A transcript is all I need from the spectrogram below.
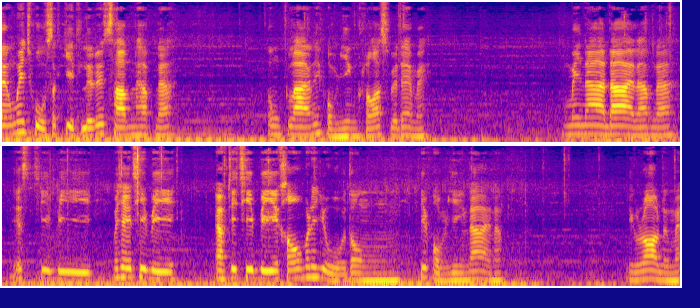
ยังไม่ถูกสะกิดเลยด้วยซ้ำนะครับนะ ตรงกลางนี่ผมยิงครอสไปได้ไหม ไม่น่าได้นะครับนะ STB ไม่ใช่ TB LTTB เขาไม่ได้อยู่ตรงที่ผมยิงได้นะอีกรอบหนึ่งไหม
